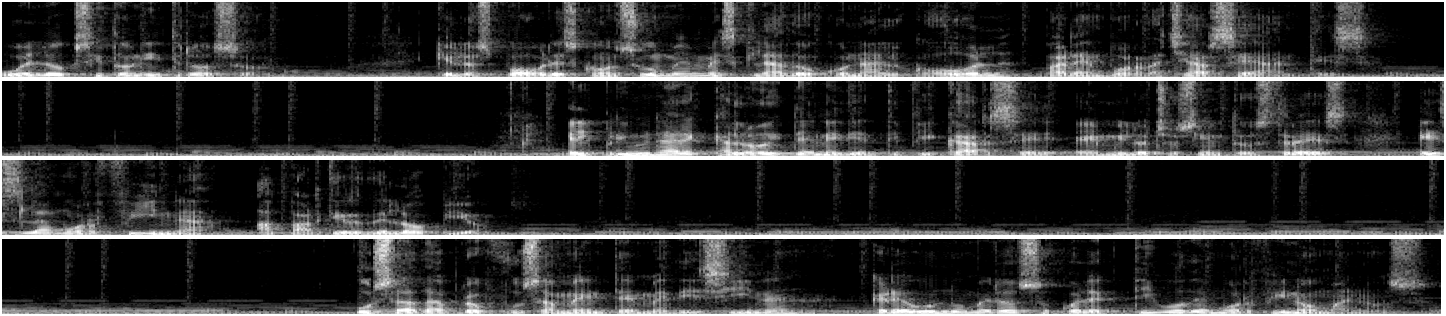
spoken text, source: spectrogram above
o el óxido nitroso, que los pobres consumen mezclado con alcohol para emborracharse antes. El primer alcaloide en identificarse en 1803 es la morfina a partir del opio. Usada profusamente en medicina, creó un numeroso colectivo de morfinómanos.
